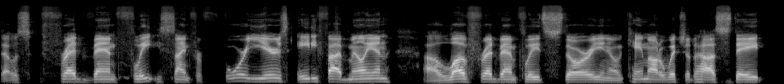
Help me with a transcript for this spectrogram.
That was Fred VanVleet. He signed for four years, 85 million. Uh, love Fred VanVleet's story. You know, he came out of Wichita State,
